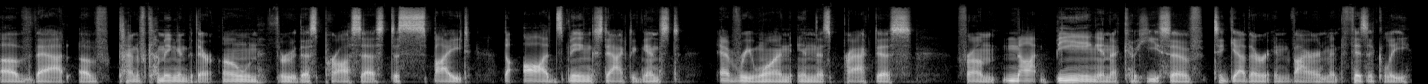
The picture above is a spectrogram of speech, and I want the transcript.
of that, of kind of coming into their own through this process, despite the odds being stacked against everyone in this practice from not being in a cohesive together environment physically.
